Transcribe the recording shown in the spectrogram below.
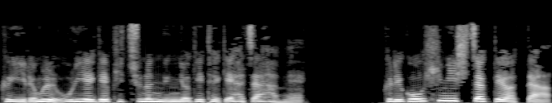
그 이름을 우리에게 비추는 능력이 되게 하자 하매. 그리고 힘이 시작되었다.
